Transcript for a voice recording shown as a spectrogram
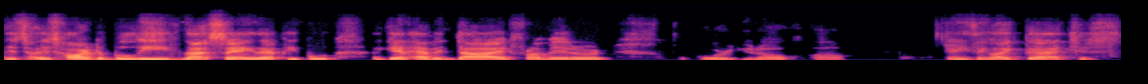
it's it's hard to believe. Not saying that people again haven't died from it or or you know um, anything like that. Just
